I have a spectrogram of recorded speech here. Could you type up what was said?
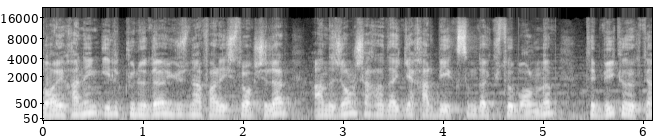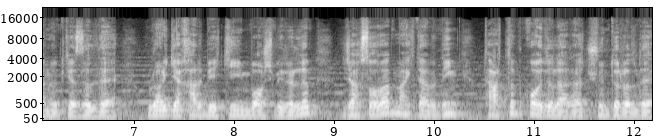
Loyihaning ilk kunida 100 nafar ishtirokchilar andijon shahridagi harbiy qismda kutib olinib tibbiy ko'rikdan o'tkazildi. Ularga harbiy kiyim bosh berilib jasorat maktabining tartib qoidalari tushuntirildi.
